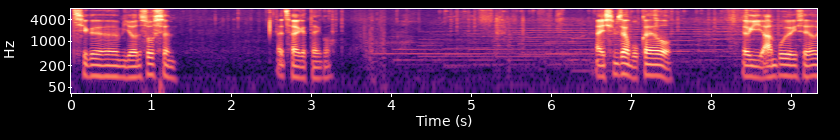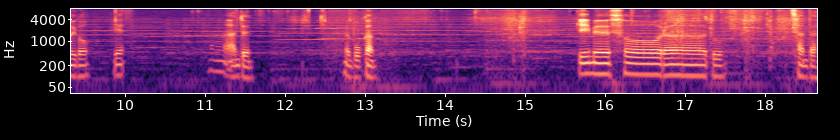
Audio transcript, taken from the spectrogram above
지금 연소슴 아 자야겠다 이거. 아니 심장 못 가요. 여기 안 있어요 이거? 예. 아, 안됨. 못감. 게임에서라도 잔다.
